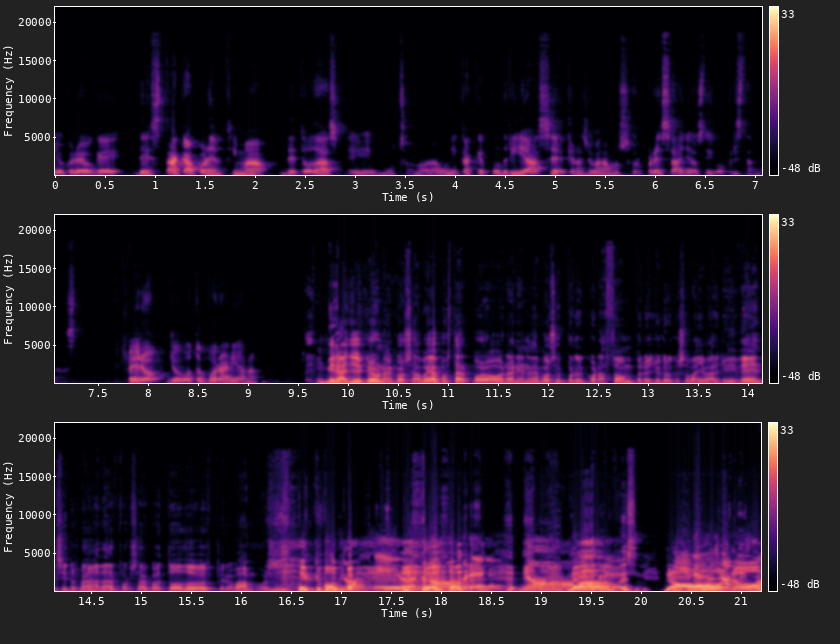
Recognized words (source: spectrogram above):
yo creo que destaca por encima de todas eh, mucho, ¿no? La única que podría ser que nos lleváramos sorpresa, ya os digo, Kristen Dust. pero yo voto por Ariana. Mira, yo creo una cosa, voy a apostar por Ariana de Bose por el corazón, pero yo creo que se va a llevar Judy Dench y nos van a dar por saco a todos, pero vamos. no, tío, no, hombre, no. No, pues, no, no.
